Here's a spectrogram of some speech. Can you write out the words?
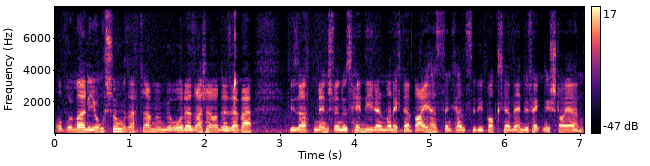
obwohl meine Jungs schon gesagt haben im Büro, der Sascha und der Sepper, die sagten, Mensch, wenn du das Handy dann mal nicht dabei hast, dann kannst du die Box ja im Endeffekt nicht steuern.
